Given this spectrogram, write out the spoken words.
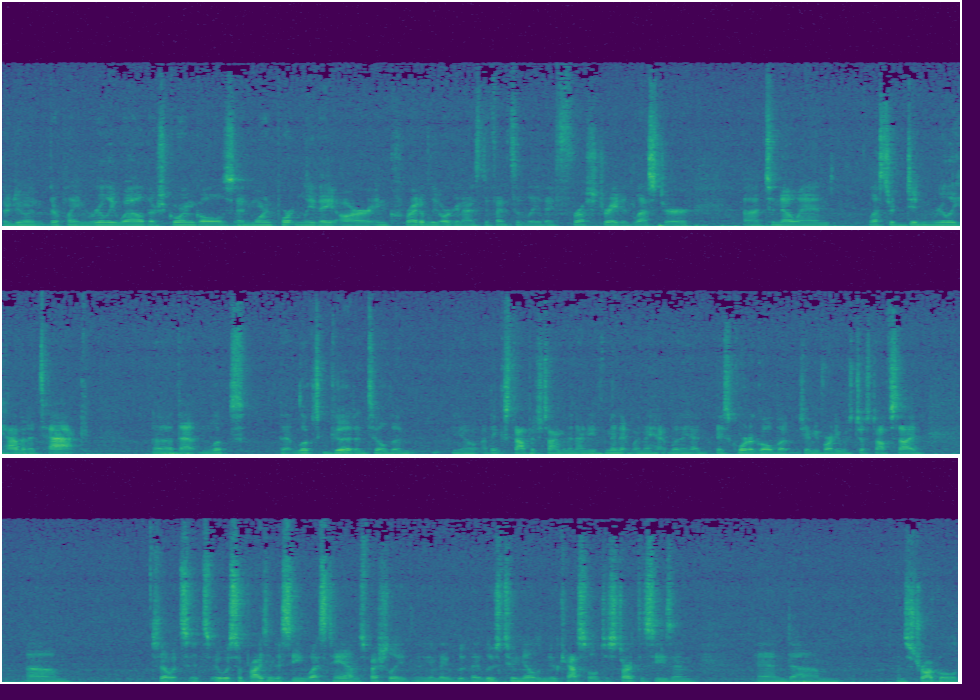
They're doing they're playing really well. They're scoring goals, and more importantly, they are incredibly organized defensively. They frustrated Leicester uh, to no end. Leicester didn't really have an attack uh, that looked that looked good until the, you know, I think stoppage time in the 90th minute when they had when they had they scored a goal, but Jamie Vardy was just offside. Um, so it's, it's it was surprising to see West Ham, especially you know, they they lose two 0 to Newcastle to start the season, and um, and struggled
